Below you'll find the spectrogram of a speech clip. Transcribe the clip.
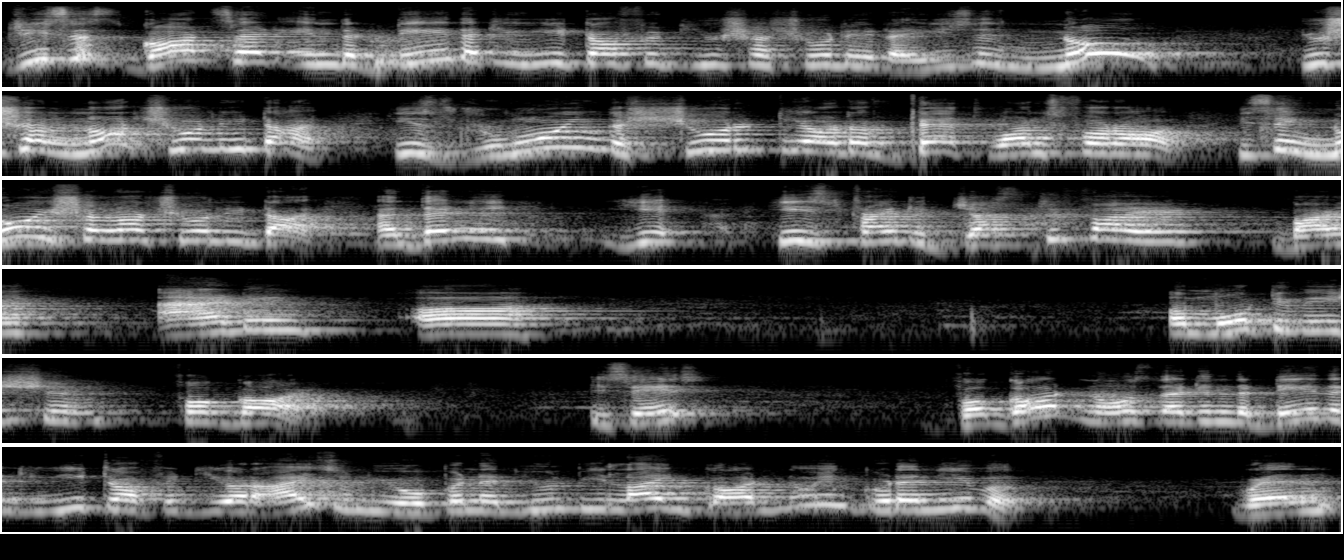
Jesus, God said, In the day that you eat of it, you shall surely die. He says, No, you shall not surely die. He's removing the surety out of death once for all. He's saying, No, you shall not surely die. And then he, he he's trying to justify it by adding a, a motivation for God. He says, For God knows that in the day that you eat of it, your eyes will be open and you'll be like God, knowing good and evil. When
